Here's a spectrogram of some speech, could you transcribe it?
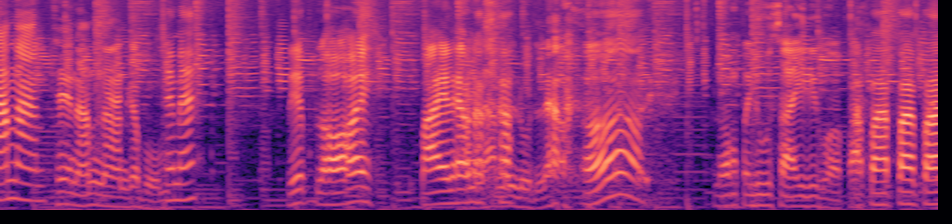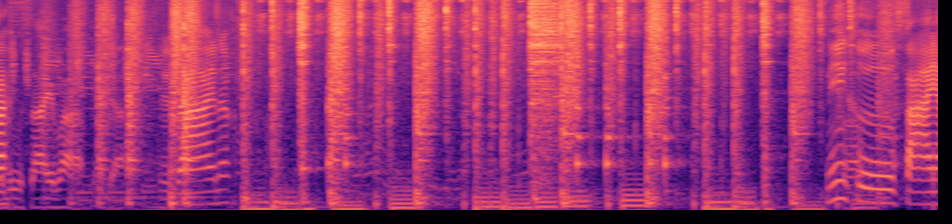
น้ำนานแช่น้ำนานครับผมใช่ไหมเรียบร้อย ไปแล้วนะครับมันหลุดแล้วเออลองไปดูไซดีกว่าไปไปไปไปดูไซว่าจะเสียดายนะครับนี่คือทราย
